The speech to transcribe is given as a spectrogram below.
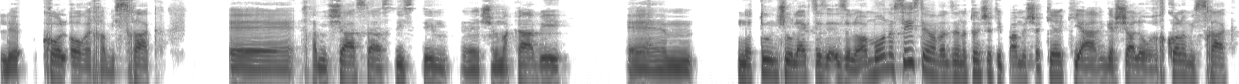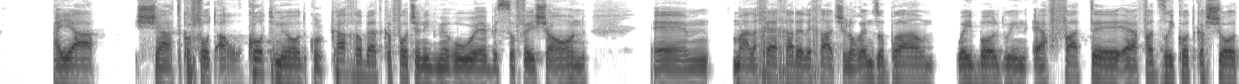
לכל אורך המשחק. אה, 15 אסיסטים אה, של מכבי, אה, נתון שאולי קצת, זה, זה לא המון אסיסטים, אבל זה נתון שטיפה משקר, כי ההרגשה לאורך כל המשחק היה שההתקפות ארוכות מאוד, כל כך הרבה התקפות שנגמרו אה, בסופי שעון, אה, מהלכי אחד על אחד של לורנזו בראון, ווי בולדווין, אה, העפת זריקות קשות.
